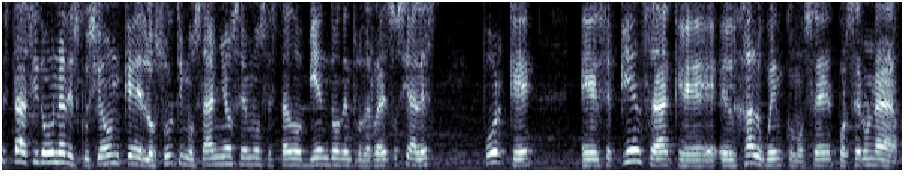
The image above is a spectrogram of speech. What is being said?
Esta ha sido una discusión que los últimos años hemos estado viendo dentro de redes sociales porque eh, se piensa que el Halloween, como por ser una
